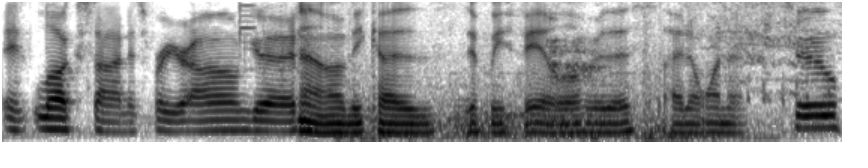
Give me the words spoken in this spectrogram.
it looks, son, it's for your own good. No, because if we fail over this, I don't want to. Two.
